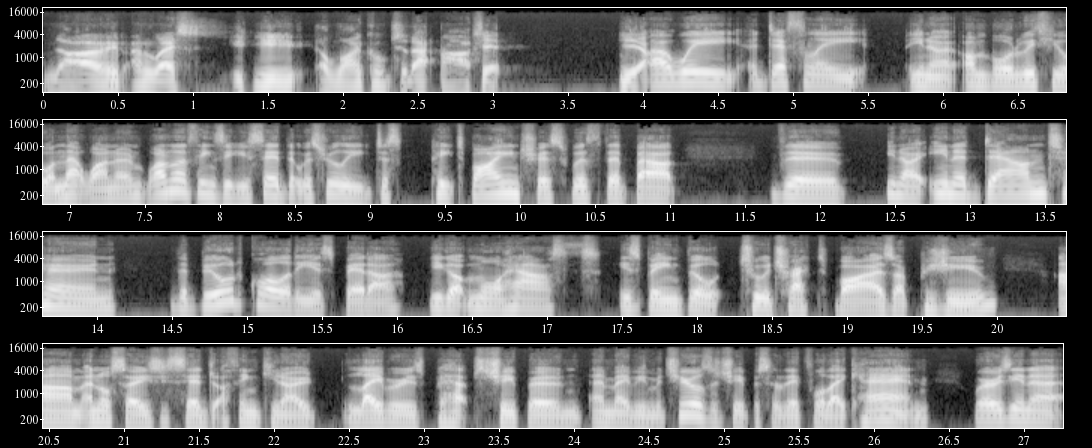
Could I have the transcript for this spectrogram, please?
know unless you, you are local to that market. Yeah, uh, we definitely you know, on board with you on that one. And one of the things that you said that was really just piqued my interest was about the, you know, in a downturn, the build quality is better. You got more house is being built to attract buyers, I presume. Um, and also, as you said, I think, you know, labor is perhaps cheaper and, maybe materials are cheaper, so therefore they can. Whereas in a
